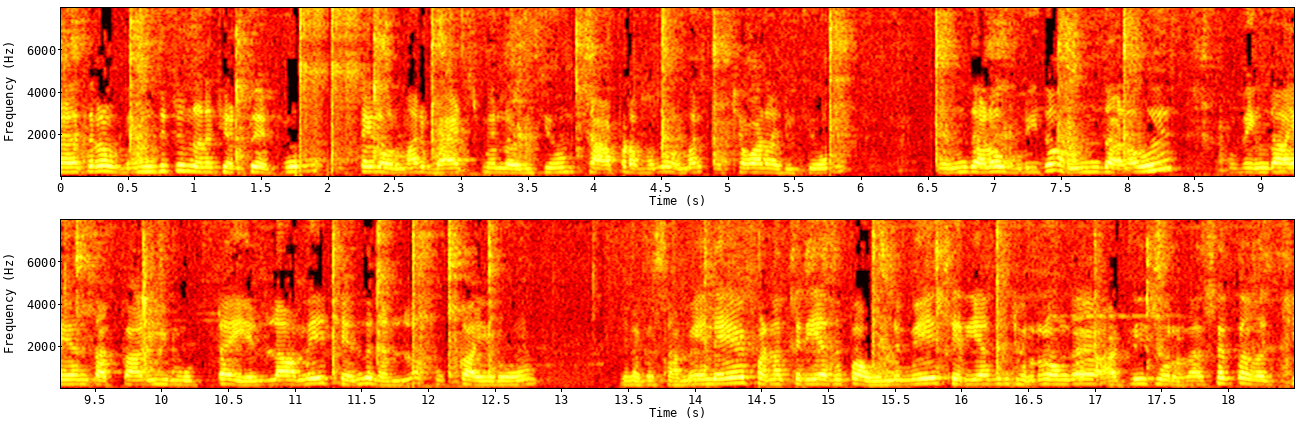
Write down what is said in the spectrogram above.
நேரத்தில் வெந்துட்டு நினச்சி எடுத்து வைப்போம். முட்டையில் ஒரு மாதிரி பேட் ஸ்மெல் அடிக்கும். சாப்பிடும் போது ஒரு மாதிரி கொச்சவாடை அடிக்கும். எந்த அளவு முடியுதோ அந்த அளவு வெங்காயம் தக்காளி முட்டை எல்லாமே சேர்ந்து நல்லா குக் ஆயிரும். எனக்கு சமையலே பண்ண தெரியாதுப்பா. ஒன்றுமே தெரியாதுன்னு சொல்கிறவங்க அட்லீஸ்ட் ஒரு ரசத்தை வச்சு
